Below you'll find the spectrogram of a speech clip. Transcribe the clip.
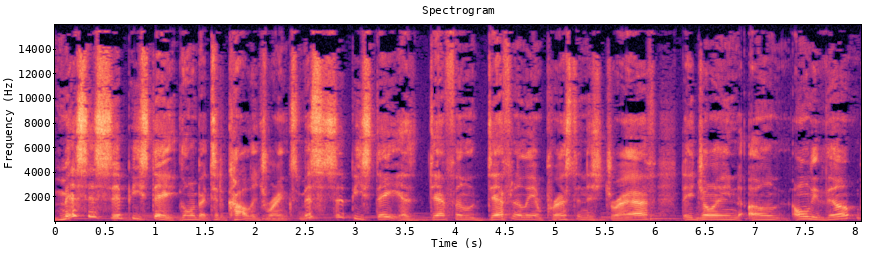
Mississippi State, going back to the college ranks, Mississippi State has definitely definitely impressed in this draft. They joined um, only them.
